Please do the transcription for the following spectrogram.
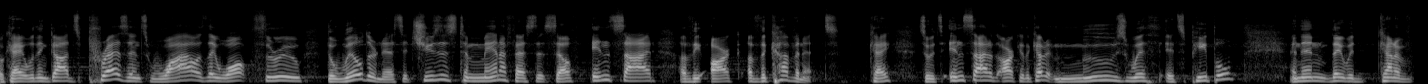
Okay, well, then God's presence, while as they walk through the wilderness, it chooses to manifest itself inside of the Ark of the Covenant. Okay, so it's inside of the Ark of the Covenant, moves with its people. And then they would kind of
